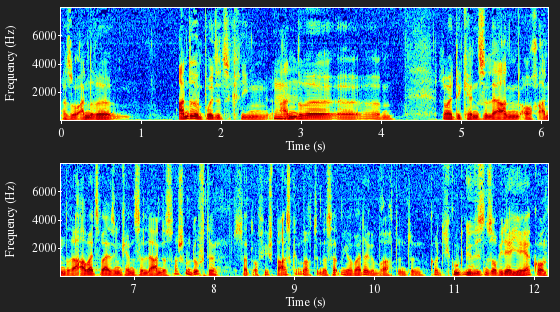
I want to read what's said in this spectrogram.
Also andere, andere Impulse zu kriegen, andere äh, ähm, Leute kennenzulernen, auch andere Arbeitsweisen kennenzulernen. Das war schon dufte. Das hat auch viel Spaß gemacht und das hat mich auch weitergebracht. Und dann konnte ich guten Gewissens auch wieder hierher kommen.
